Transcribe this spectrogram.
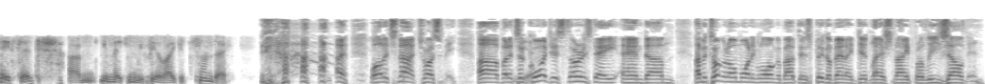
Hey, Sid. Um, you're making me feel like it's Sunday. well, it's not, trust me. Uh, but it's a Yeah. gorgeous Thursday, and um, I've been talking all morning long about this big event I did last night for Lee Zeldin.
